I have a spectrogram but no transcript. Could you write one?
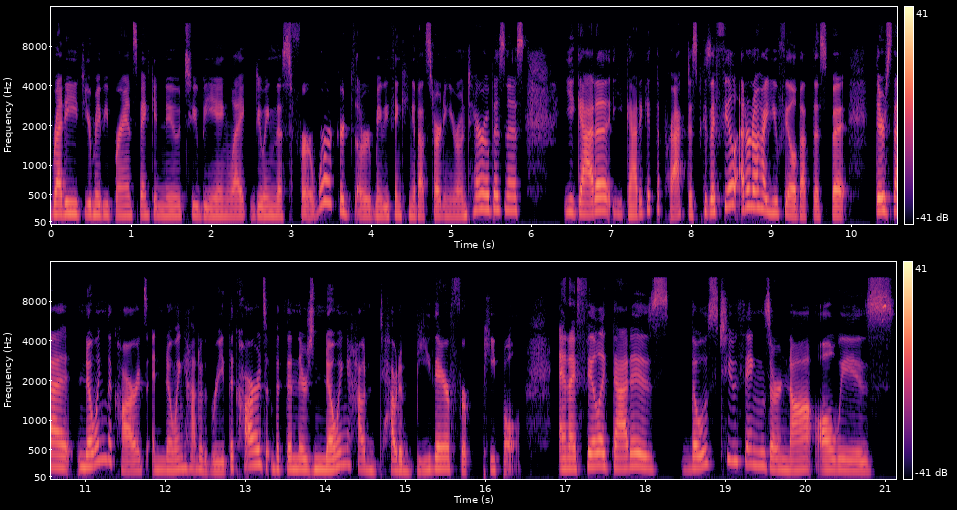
ready, you're maybe brand spanking new to being like doing this for work or or maybe thinking about starting your own tarot business you gotta you gotta get the practice because i feel i don't know how you feel about this but there's that knowing the cards and knowing how to read the cards but then there's knowing how to, how to be there for people. And i feel like that is those two things are not always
